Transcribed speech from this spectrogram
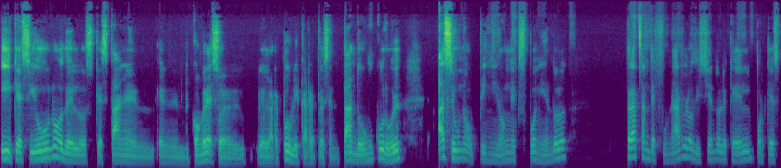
y que si uno de los que están en, en el Congreso de la República representando un curul hace una opinión exponiéndolo, tratan de funarlo diciéndole que él, porque es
